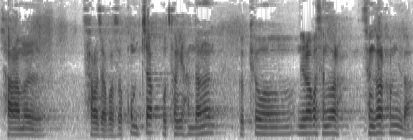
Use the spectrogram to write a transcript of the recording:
사람을 사로잡아서 꼼짝 못하게 한다는 그 표현이라고 생각을, 생각을 합니다.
